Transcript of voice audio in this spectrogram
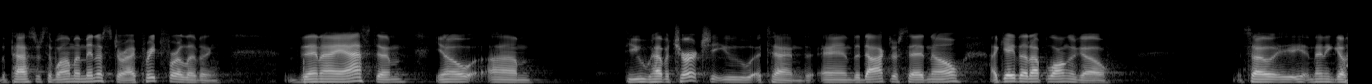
the pastor said, well, I'm a minister. I preach for a living. Then I asked him, you know, um, do you have a church that you attend? And the doctor said, No, I gave that up long ago. So, and then he go,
